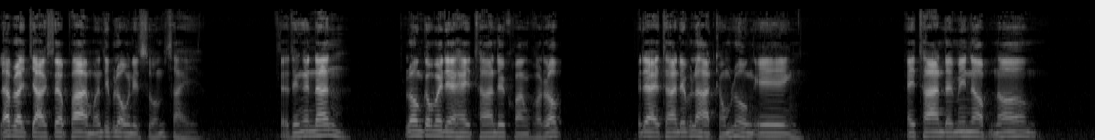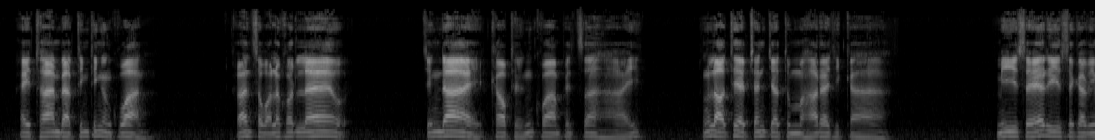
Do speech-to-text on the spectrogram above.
และบริจาคเสื้อผ้าเหมือนที่พระองค์ได้สวมใส่ แต่ถึงอันนั้นพระองค์ก็ไม่ได้ให้ทานด้วยความเคารพไม่ได้ทานด้วยพระหัตถ์ของพระองค์เอง ให้ทานโดยไม่นอบน้อม ให้ทานแบบทิ้งๆกว้างครั้นสวรรคตแล้ว จึงได้เข้าถึงความเป็นสหาย ของเหล่าเทพชั้นจตุมหาราชิกา มีเสรีสกวิ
